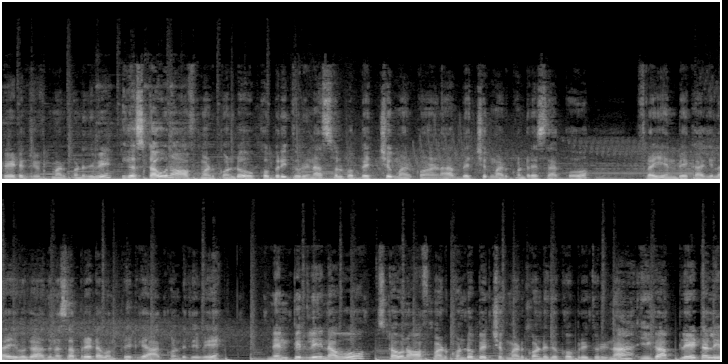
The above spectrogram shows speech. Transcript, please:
ಪ್ಲೇಟಿಗೆ ಶಿಫ್ಟ್ ಮಾಡ್ಕೊಂಡಿದ್ದೀವಿ. ಈಗ ಸ್ಟೌನ ಆಫ್ ಮಾಡಿಕೊಂಡು ಕೊಬ್ಬರಿ ತುರಿನ ಸ್ವಲ್ಪ ಬೆಚ್ಚಗೆ ಮಾಡ್ಕೊಳ್ಳೋಣ. ಬೆಚ್ಚಗೆ ಮಾಡ್ಕೊಂಡ್ರೆ ಸಾಕು. ಫ್ರೈ ಏನು ಬೇಕಾಗಿಲ್ಲ. ಇವಾಗ ಅದನ್ನು ಸಪ್ರೇಟಾಗಿ ಒಂದು ಪ್ಲೇಟ್ಗೆ ಹಾಕ್ಕೊಂಡಿದ್ದೀವಿ ನೆನಪಿರ್ಲಿ ನಾವು ಸ್ಟವ್ನ ಆಫ್ ಮಾಡಿಕೊಂಡು ಬೆಚ್ಚಗೆ ಮಾಡ್ಕೊಂಡಿದ್ದು ಕೊಬ್ಬರಿ ತುರಿನ. ಈಗ ಪ್ಲೇಟ್ ಅಲ್ಲಿ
